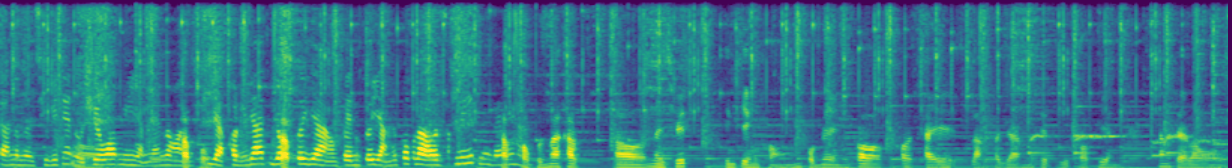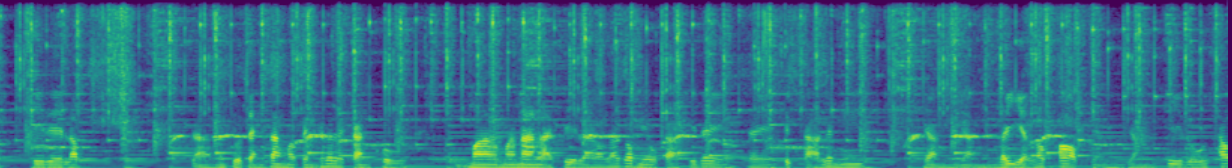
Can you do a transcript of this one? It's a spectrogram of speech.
การดำเนินชีวิตเนี่ยหนูเชื่อว่ามีอย่างแน่นอน ครับผมอยากขออนุญาตยครักบ ตัวอย่างเป็นตัวอย่างให้พวกเราสักนิดนึงได้ครับไหมขอบคะคุณมากครับเอ่อในชีวิตจริงๆของผมเองก็ก็ใช้หลักปรัชญาของเศรษฐกิจพอเพียง ตั้งแต่เราที่ได้รับอ่าบรรจุแต่งตั้งมาเป็นข้าราชการครูมามานานหลายปีแล้ว แล้วก็มีโอกาสที่ได้ได้ศึกษาเรื่องนี้ อย่างอย่างละเอียดรอบคอบอย่างอย่างที่รู้เท่า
